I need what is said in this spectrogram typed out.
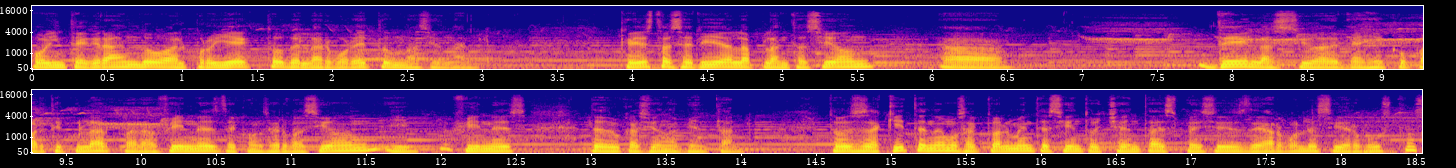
o integrando al proyecto del Arboretum Nacional, que esta sería la plantación de la Ciudad de México particular para fines de conservación y fines de educación ambiental. Entonces aquí tenemos actualmente 180 especies de árboles y arbustos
